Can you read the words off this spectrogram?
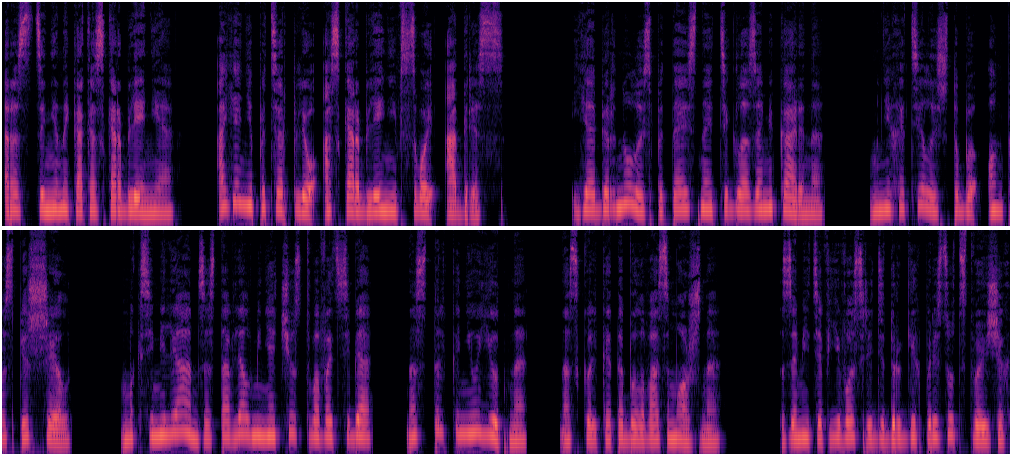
расценены как оскорбления, а я не потерплю оскорблений в свой адрес». Я обернулась, пытаясь найти глазами Карина. Мне хотелось, чтобы он поспешил. Максимилиан заставлял меня чувствовать себя настолько неуютно, насколько это было возможно. Заметив его среди других присутствующих,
